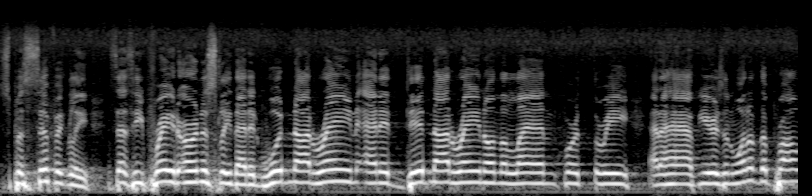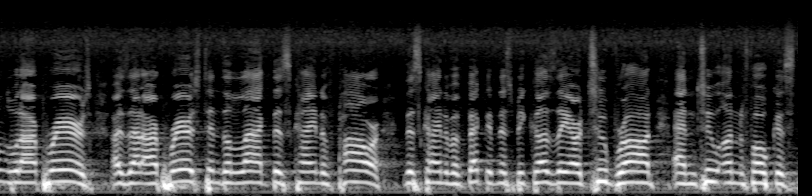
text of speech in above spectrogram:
specifically. It says he prayed earnestly that it would not rain, and it did not rain on the land for three and a half years. And one of the problems with our prayers is that our prayers tend to lack this kind of power, this kind of effectiveness, because they are too broad and too unfocused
